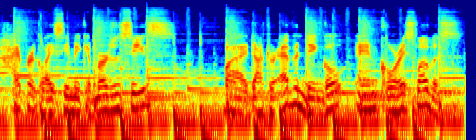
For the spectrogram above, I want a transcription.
hyperglycemic emergencies by Dr. Evan Dingle and Corey Slovis.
